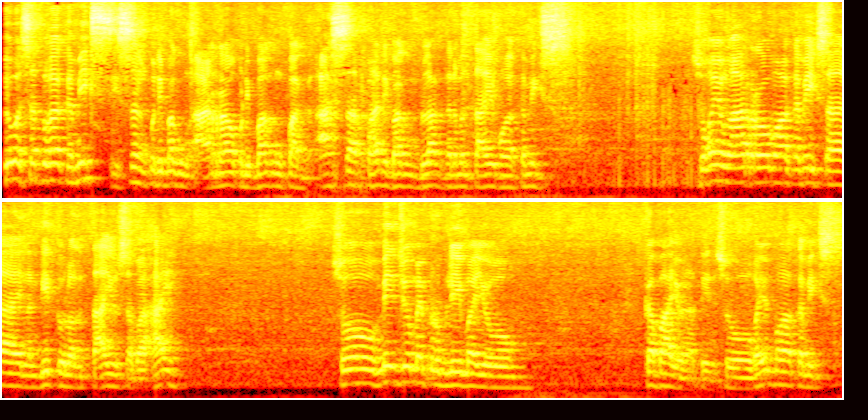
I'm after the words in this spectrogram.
Yo, what's up mga kamix? Isang panibagong araw, panibagong pag-asa, panibagong vlog na naman tayo mga kamix. So ngayong araw mga kamix ay nandito lang tayo sa bahay. So medyo may problema yung kabayo natin. So ngayon mga kamix,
